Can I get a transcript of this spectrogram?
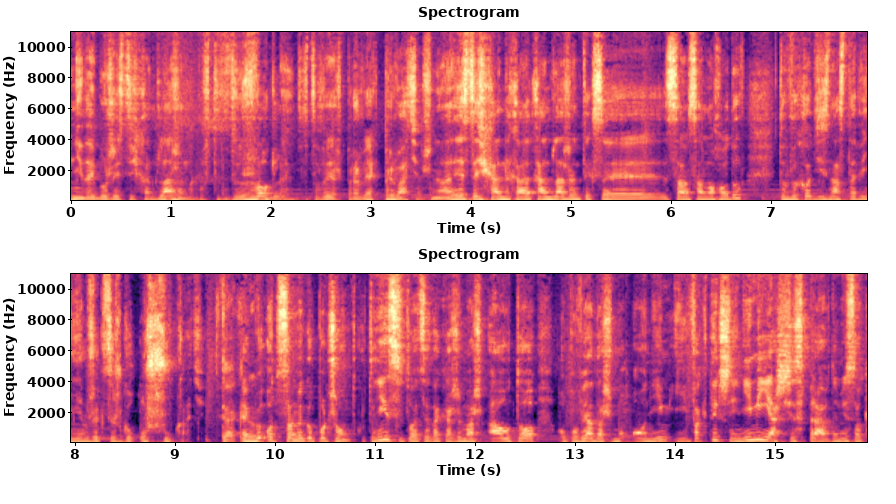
nie daj Boże jesteś handlarzem, no bo wtedy to już w ogóle, to, to wiesz, prawie jak prywaciarz, no ale jesteś han, ha- handlarzem tych samochodów, to wychodzi z nastawieniem, że chcesz go oszukać. Tak. Jakby od samego początku. To nie jest sytuacja taka, że masz auto, opowiadasz mu o nim i faktycznie nie mijasz się z prawdą, jest ok,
